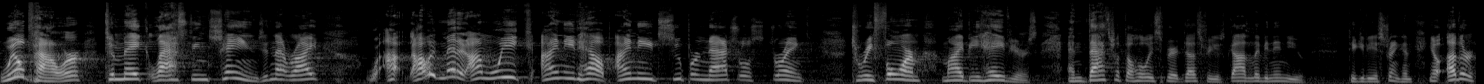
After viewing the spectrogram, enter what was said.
willpower to make lasting change. Isn't that right? I'll admit it, I'm weak. I need help. I need supernatural strength to reform my behaviors. And that's what the Holy Spirit does for you, is God living in you to give you strength. And you know, other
